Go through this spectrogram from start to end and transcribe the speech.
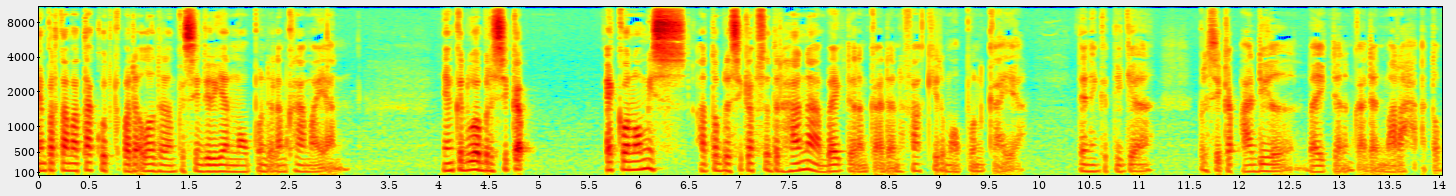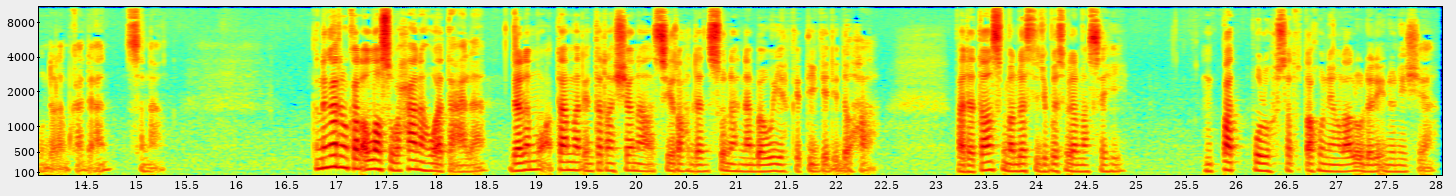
yang pertama takut kepada Allah dalam kesendirian maupun dalam keramaian. Yang kedua bersikap ekonomis atau bersikap sederhana baik dalam keadaan fakir maupun kaya. Dan yang ketiga bersikap adil baik dalam keadaan marah ataupun dalam keadaan senang. Pendengar Allah Subhanahu wa taala, dalam Muktamar Internasional Sirah dan Sunnah Nabawiyah ketiga di Doha pada tahun 1979 Masehi 41 tahun yang lalu dari Indonesia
